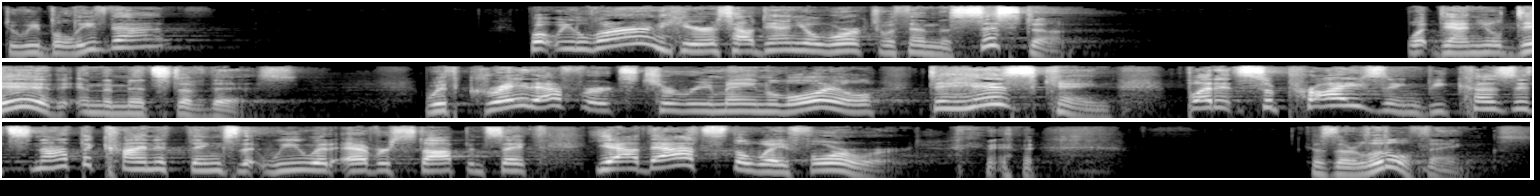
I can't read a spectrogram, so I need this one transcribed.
do we believe that? What we learn here is how Daniel worked within the system. What Daniel did in the midst of this with great efforts to remain loyal to his king. But it's surprising because it's not the kind of things that we would ever stop and say, yeah, that's the way forward. Because they're little things.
